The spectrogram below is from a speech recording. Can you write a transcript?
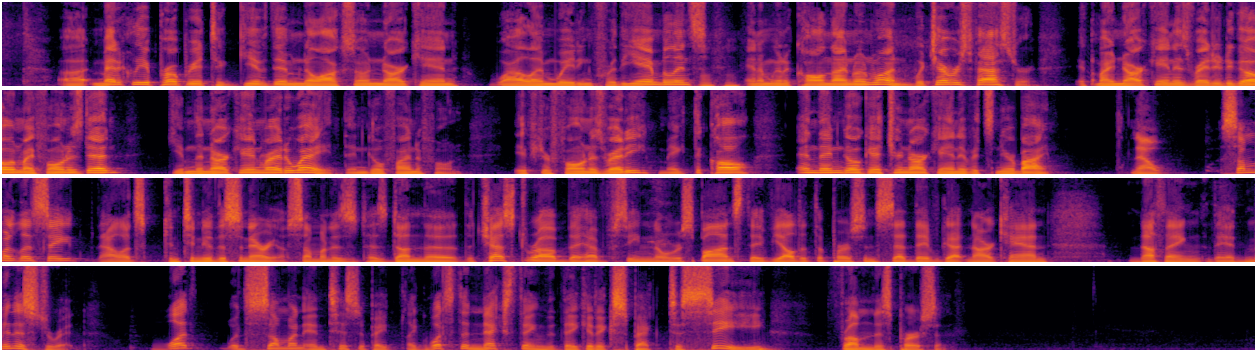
Uh, medically appropriate to give them naloxone, Narcan while I'm waiting for the ambulance, and I'm going to call 911, whichever's faster. If my Narcan is ready to go and my phone is dead, give them the Narcan right away, then go find a phone. If your phone is ready, make the call, and then go get your Narcan if it's nearby. Now, someone, let's say, now let's continue the scenario. Someone has, has done the, the chest rub. They have seen no response. They've yelled at the person, said they've got Narcan, nothing. They administer it. What would someone anticipate? Like, what's the next thing that they could expect to see from this person?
